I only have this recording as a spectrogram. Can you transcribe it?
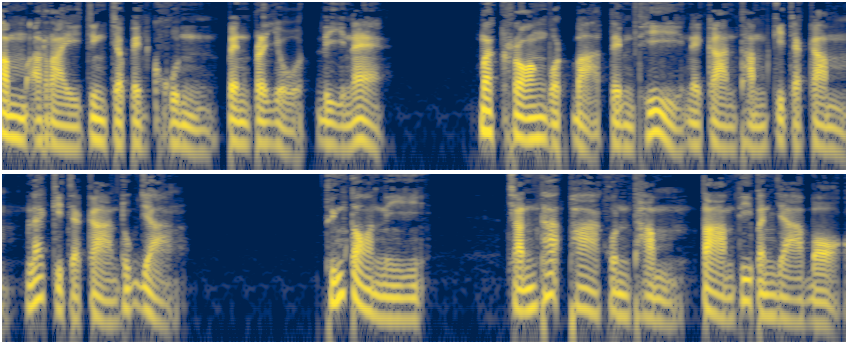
ทำอะไรจึงจะเป็นคุณเป็นประโยชน์ดีแน่ มาครองบทบาทเต็มที่ในการทำกิจกรรมและกิจการทุกอย่าง ถึงตอนนี้ ฉันทะพาคนทำตามที่ปัญญาบอก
